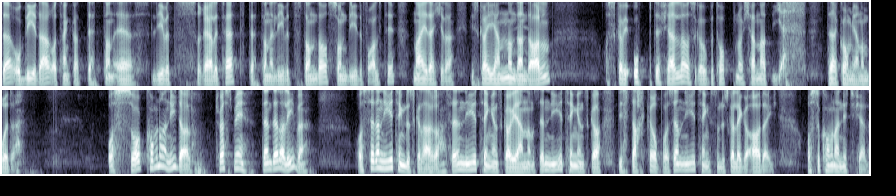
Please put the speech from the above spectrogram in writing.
der og bli der og tenke at dette er livets realitet. Dette er livets standard. Sånn blir det for alltid. Nei, det er ikke det. Vi skal gjennom den dalen. Og så skal vi opp det fjellet og så skal vi opp på toppen og kjenne at yes, der kom gjennombruddet. Og så kommer det en ny dal. Trust me. Det er en del av livet. Og så er det nye ting du skal lære. Så er det nye ting en skal gjennom. Så er det nye ting en skal bli sterkere på. Så er det nye ting som du skal legge av deg. Og så kommer det et nytt fjell,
